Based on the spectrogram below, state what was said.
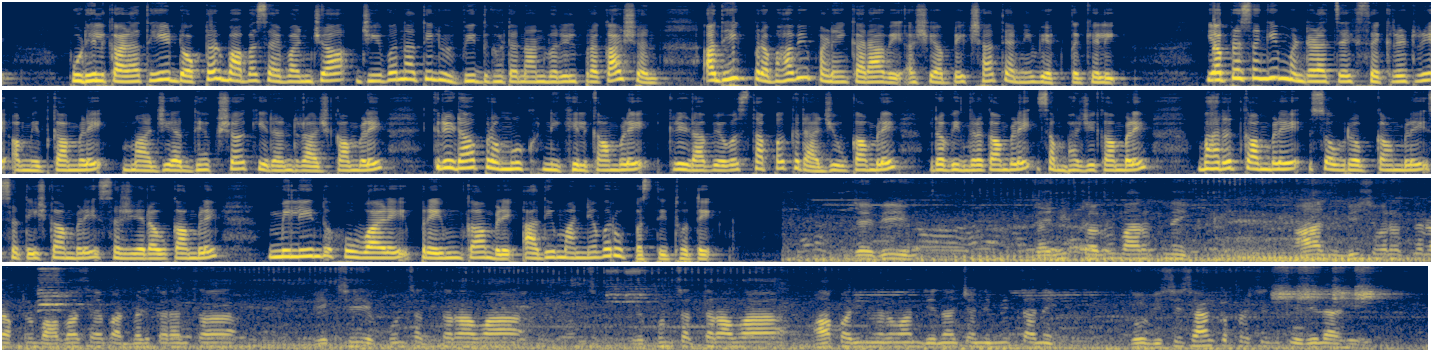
पुढील काळातही डॉक्टर बाबासाहेबांच्या जीवनातील विविध घटनांवरील प्रकाशन अधिक प्रभावीपणे करावे अशी अपेक्षा त्यांनी व्यक्त केली. याप्रसंगी मंडळाचे सेक्रेटरी अमित कांबळे माजी अध्यक्ष किरण राज कांबळे क्रीडा प्रमुख निखिल कांबळे क्रीडा व्यवस्थापक राजीव कांबळे रवींद्र कांबळे संभाजी कांबळे भारत कांबळे सौरभ कांबळे सतीश कांबळे सर्जेराव कांबळे मिलिंद होवाळे प्रेम कांबळे आदी मान्यवर उपस्थित होते. जय भीम. दैनिक तरुण भारतने आज विश्वरत्न डॉक्टर बाबासाहेब आंबेडकरांचा एकशे एकोणसत्तरावा एकोणसत्तरावा महापरिनिर्वाण दिनाच्या निमित्ताने जो विशेषांक प्रसिद्ध केलेला आहे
